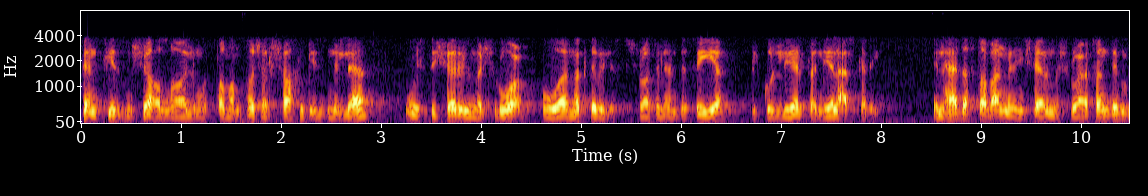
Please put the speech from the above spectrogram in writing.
تنفيذ إن شاء الله لمدة 18 شهر بإذن الله. واستشاري المشروع هو مكتب الاستشارات الهندسية الكلية الفنية العسكرية. الهدف طبعا من إنشاء المشروع يا فندم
